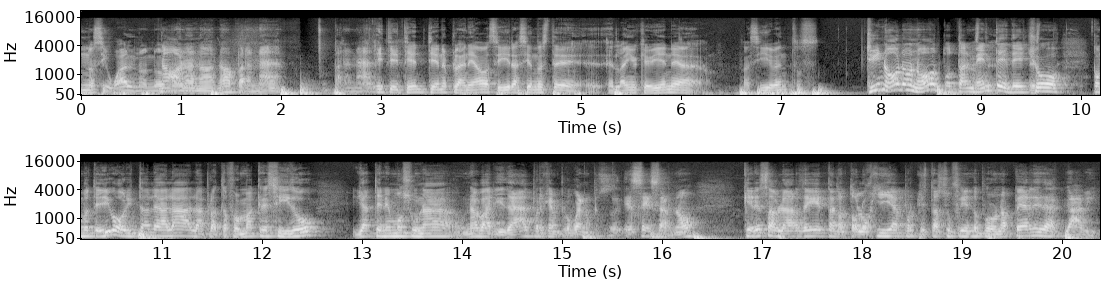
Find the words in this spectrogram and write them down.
no es igual, ¿no? No, no, no, no, para nada. Para nada. ¿Y ti- ti- tiene planeado seguir haciendo este el año que viene a- así eventos? Sí, no, no, no, totalmente. Este, de hecho, como te digo, ahorita la, la, la plataforma ha crecido, ya tenemos una, una variedad, por ejemplo, bueno, pues es César, ¿no? ¿Quieres hablar de tanatología porque estás sufriendo por una pérdida? Gaby.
